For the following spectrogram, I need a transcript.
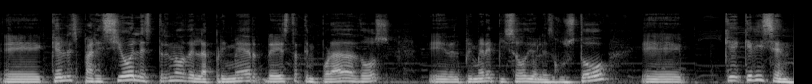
Eh, ¿Qué les pareció el estreno de la primer, de esta temporada 2, eh, del primer episodio? ¿Les gustó? Eh, ¿qué, dicen?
